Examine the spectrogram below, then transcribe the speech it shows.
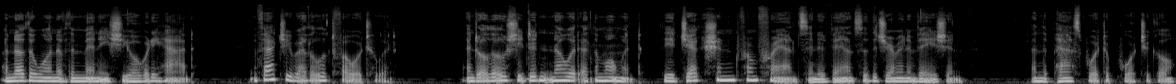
another one of the many she already had. In fact, she rather looked forward to it. And although she didn't know it at the moment, the ejection from France in advance of the German invasion and the passport to Portugal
